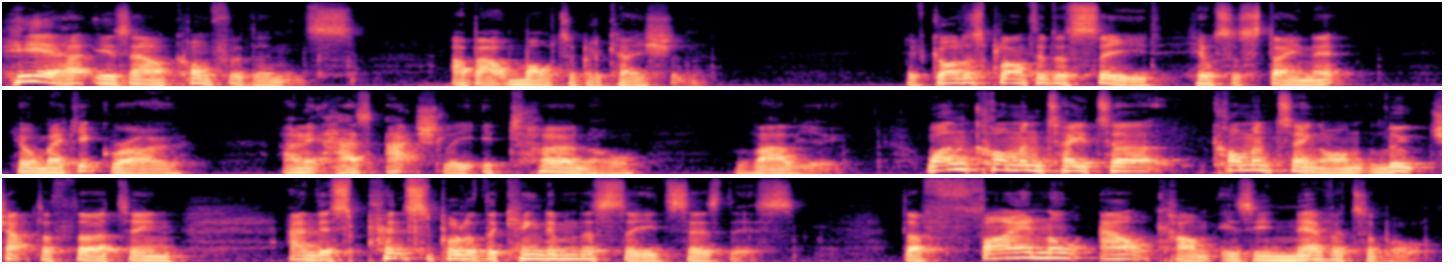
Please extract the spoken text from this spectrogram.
Here is our confidence about multiplication. If God has planted a seed, He'll sustain it, He'll make it grow, and it has actually eternal value. One commentator commenting on Luke chapter 13 and this principle of the kingdom of the seed says this The final outcome is inevitable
